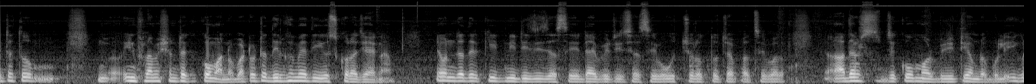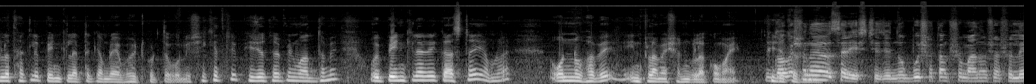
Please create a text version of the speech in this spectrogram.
এটা তো ইনফ্লামেশনটাকে কমানো বাট ওটা দীর্ঘমেয়াদী ইউজ করা যায় না। যেমন যাদের কিডনি ডিজিজ আছে ডায়াবেটিস আছে বা উচ্চ রক্তচাপ আছে বা আদার্স যে কোমরবিডিটি আমরা বলি এগুলো থাকলে পেন কিলারটাকে আমরা অ্যাভয়েড করতে বলি। সেক্ষেত্রে ফিজিওথেরাপির মাধ্যমে ওই পেন কিলারের কাজটাই আমরা অন্যভাবে ইনফ্লামেশনগুলো কমাই। গবেষণায় স্যার এসছে যে নব্বই শতাংশ মানুষ আসলে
